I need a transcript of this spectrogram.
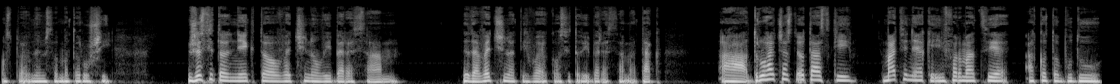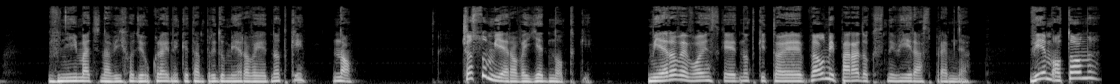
ospravedlňujem sa, ma to ruší, že si to niekto väčšinou vybere sám. Teda väčšina tých vojakov si to vybere sama. Tak. A druhá časť otázky, máte nejaké informácie, ako to budú vnímať na východe Ukrajiny, keď tam prídu mierové jednotky? No, čo sú mierové jednotky? Mierové vojenské jednotky to je veľmi paradoxný výraz pre mňa. Viem o tom,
